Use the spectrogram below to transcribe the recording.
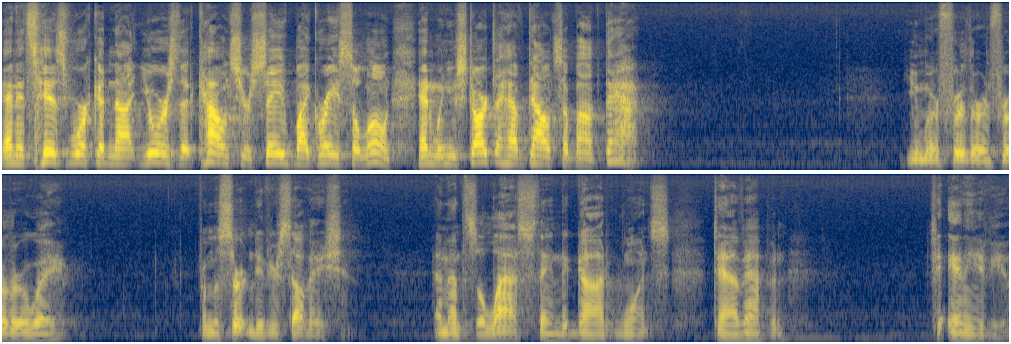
and it's His work and not yours that counts. You're saved by grace alone. And when you start to have doubts about that, you move further and further away from the certainty of your salvation. And that's the last thing that God wants to have happen to any of you,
